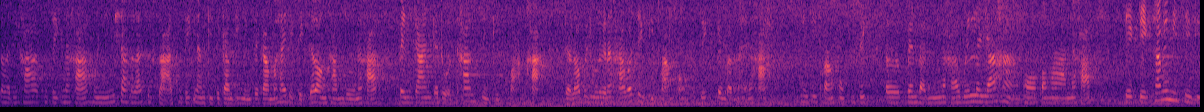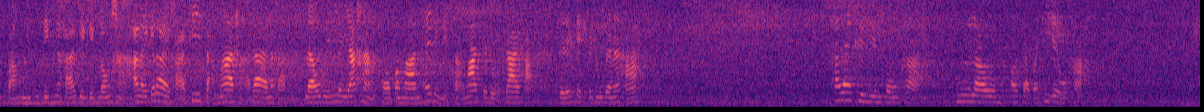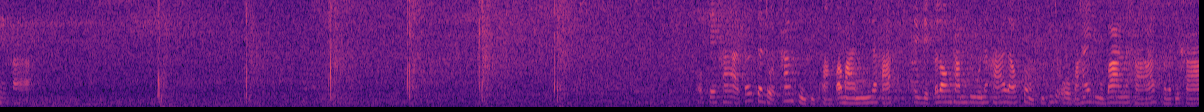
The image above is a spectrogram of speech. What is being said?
สวัสดีค่ะครูติ๊กนะคะ วันนี้วิชาพละศึกษาครูติ๊กนำกิจกรรมอีกหนึ่งกิจกรรมมาให้เด็กๆ ได้ลองทำดูนะคะ เป็นการกระโดดข้ามสิ่งกีดขวางค่ะ เดี๋ยวเราไปดูเลยนะคะ ว่าสิ่งกีดขวางของครูติ๊กเป็นแบบไหนนะคะ สิ่งกีดขวางของครูติ๊กเออเป็นแบบนี้นะคะ เว้นระยะห่างพอประมาณนะคะ เด็กๆ ถ้าไม่มีสิ่งกีดขวางเหมือนครูติ๊กนะคะ เด็กๆลองหาอะไรก็ได้ค่ะที่สามารถหาได้นะคะ แล้วเว้นระยะห่างพอประมาณให้เด็กๆสามารถกระโดดได้ค่ะ เดี๋ยวเด็กๆไปดูกันนะคะ ท่าแรกคือยืนตรงค่ะ มือเราเอาจับไว้ที่เอวค่ะ โอเคค่ะ โอเคค่ะ ก็จะโดดข้ามสิ่งกีดขวางประมาณนี้นะคะ เด็กๆไปลองทำดูนะคะ แล้วส่งคลิปวิดีโอมาให้ดูบ้างนะคะ สวัสดีค่ะ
